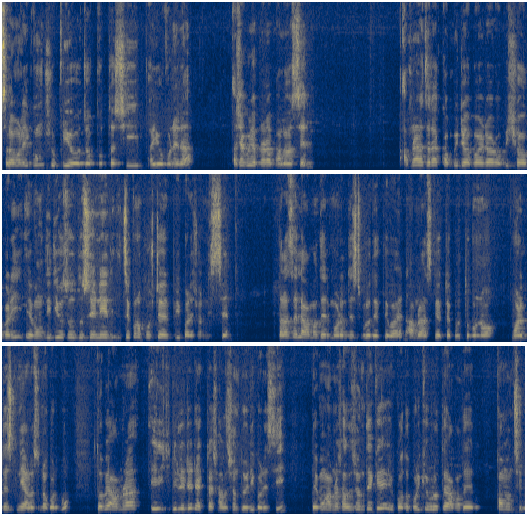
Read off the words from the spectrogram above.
সালাম আলাইকুম, সুপ্রিয় জব প্রত্যাশী ভাই ও বোনেরা। আশা করি আপনারা ভালো আছেন। আপনারা যারা কম্পিউটার অপারেটর, অফিস সহকারী এবং দ্বিতীয়, চতুর্থ শ্রেণির যে কোনো পোস্টের প্রিপারেশন নিচ্ছেন, তারা চাইলে আমাদের মডেল টেস্টগুলো দেখতে পারেন। আমরা আজকে একটা গুরুত্বপূর্ণ মডেল টেস্ট নিয়ে আলোচনা করব। তবে আমরা এই রিলেটেড একটা সাজেশন তৈরি করেছি এবং আমরা সাজেশন থেকে গত পরীক্ষাগুলোতে আমাদের কমন ছিল।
